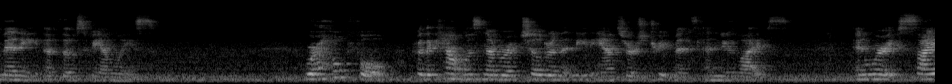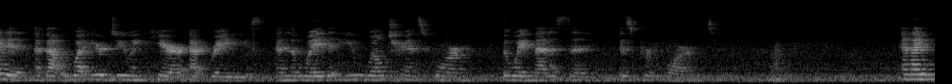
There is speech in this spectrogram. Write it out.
many of those families. We're hopeful for the countless number of children that need answers, treatments, and new lives. And we're excited about what you're doing here at Rady's and the way that you will transform the way medicine is performed. And I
